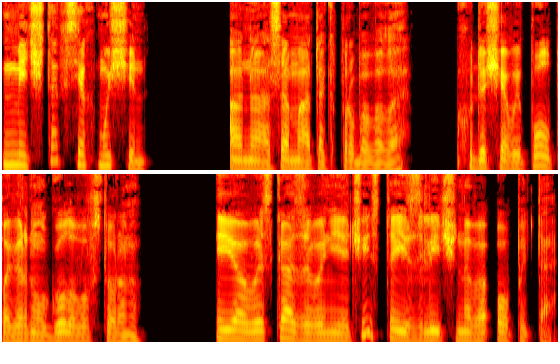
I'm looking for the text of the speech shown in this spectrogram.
Мечта всех мужчин». Она сама так пробовала. Худощавый пол повернул голову в сторону. Ее высказывание чисто из личного опыта.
